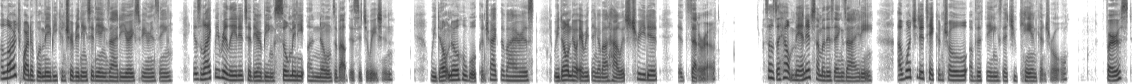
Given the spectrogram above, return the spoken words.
A large part of what may be contributing to the anxiety you're experiencing is likely related to there being so many unknowns about this situation. We don't know who will contract the virus, we don't know everything about how it's treated, etc. So, to help manage some of this anxiety, I want you to take control of the things that you can control. First,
